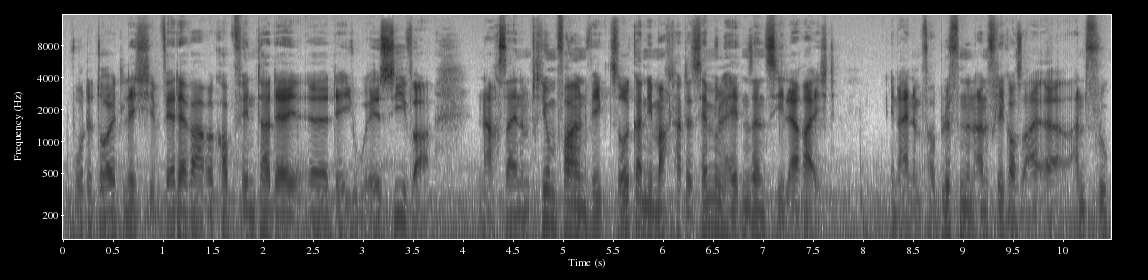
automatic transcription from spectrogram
wurde deutlich, wer der wahre Kopf hinter der, äh, der UAC war. Nach seinem triumphalen Weg zurück an die Macht hatte Samuel Hayden sein Ziel erreicht. In einem verblüffenden Anflug aus, äh, Anflug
